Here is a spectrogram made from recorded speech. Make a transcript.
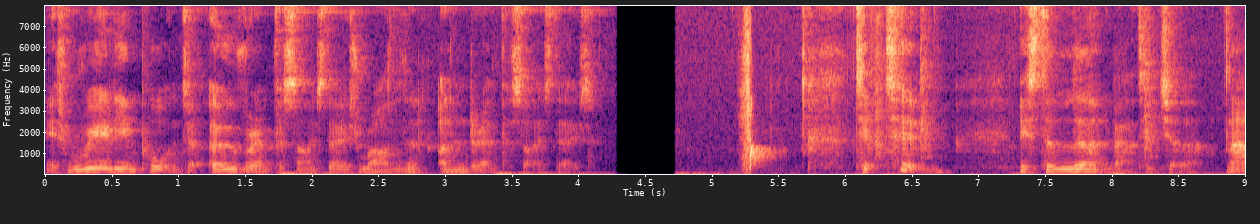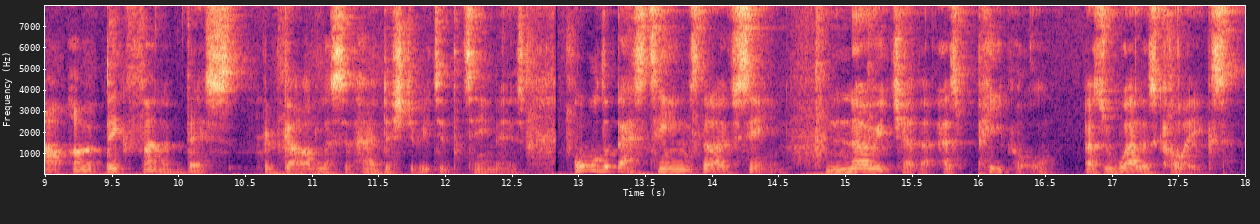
it's really important to overemphasize those rather than underemphasize those. Tip two is to learn about each other. Now, I'm a big fan of this regardless of how distributed the team is. All the best teams that I've seen know each other as people as well as colleagues.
